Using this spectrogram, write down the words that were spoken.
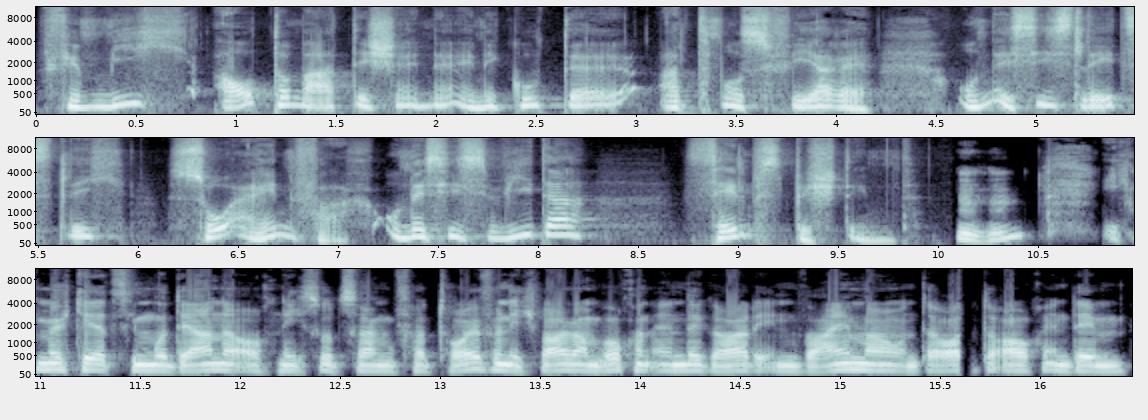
für mich automatisch eine, eine gute Atmosphäre. Und es ist letztlich so einfach. Und es ist wieder selbstbestimmt. Mhm. Ich möchte jetzt die Moderne auch nicht sozusagen verteufeln. Ich war am Wochenende gerade in Weimar und dort auch in dem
